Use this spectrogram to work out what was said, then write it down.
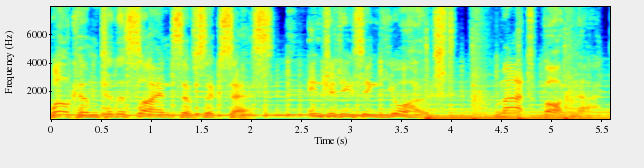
Welcome to the Science of Success. Introducing your host, Matt Bodnar.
